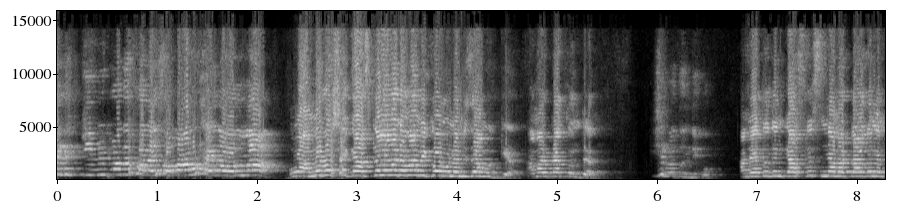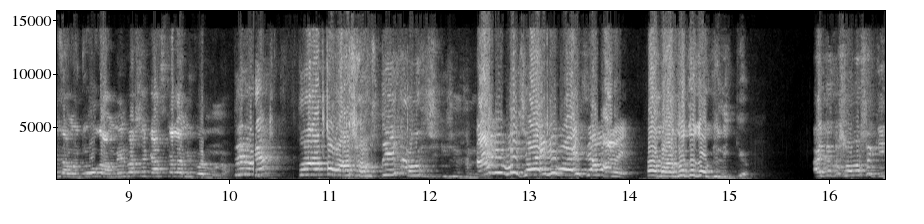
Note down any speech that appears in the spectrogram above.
এটা কি বিপদে ফলাইছো আমার উঠাই না আল্লাহ ও আমার বাসায় কাজ করলে মানে আমি করব না আমি যাব গিয়া আমার বেতন দেন। কিসের বেতন দিব? আমি এতদিন কাজ করছি না আমার টাকা দেন আমি যাব। গিয়া। ও বাসায় কাজ করলে আমি করব না। তোরা তো আমার সাহস দিয়ে এখানে বসেছিস কিসের জন্য? আমি বুঝি আইলি বইছে আমারে। ভাগ্য তো কাউকে লিখ আই দেখো সমস্যা কি?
